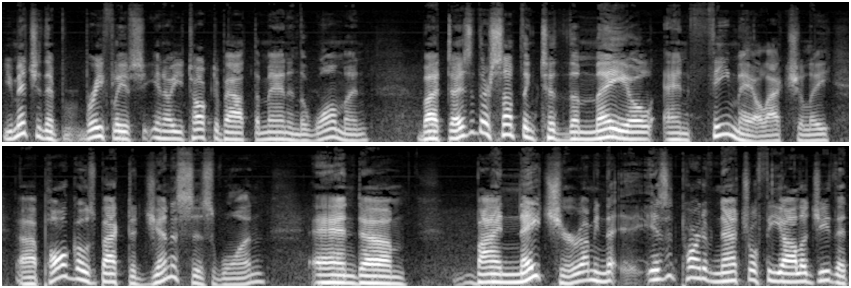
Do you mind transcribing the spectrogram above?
You mentioned that briefly. You know, you talked about the man and the woman, but uh, isn't there something to the male and female, actually? Uh, Paul goes back to Genesis 1, and um, by nature, I mean, is it part of natural theology that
